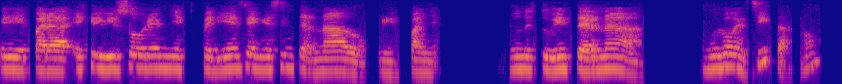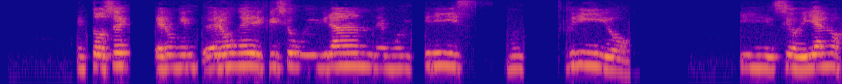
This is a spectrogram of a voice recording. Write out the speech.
eh, para escribir sobre mi experiencia en ese internado en España, donde estuve interna muy jovencita, ¿no? Entonces era un, era un edificio muy grande, muy gris, muy frío, y se oían los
